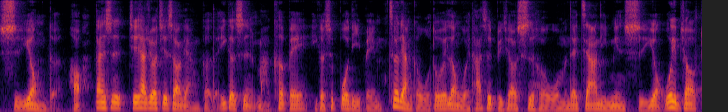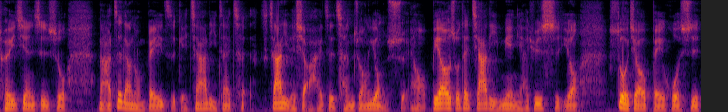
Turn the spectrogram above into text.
使用的，好，但是接下去要介绍两个的，一个是马克杯，一个是玻璃杯，这两个我都会认为它是比较适合我们在家里面使用，我也比较推荐是说拿这两种杯子给家里在盛家里的小孩子盛装用水，哈，不要说在家里面你还去使用塑胶杯或是。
